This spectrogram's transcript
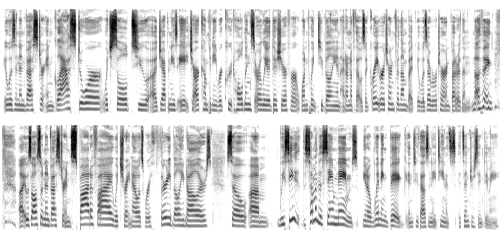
It was an investor in Glassdoor, which sold to a Japanese HR company, Recruit Holdings, earlier this year for 1.2 billion. I don't know if that was a great return for them, but it was a return better than nothing. Uh, it was also an investor in Spotify, which right now is worth $30 billion. So um, we see some of the same names, you know, winning big in 2018. It's it's interesting to me.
